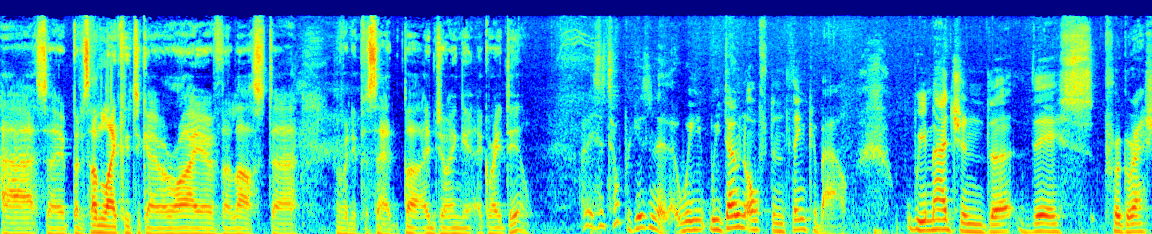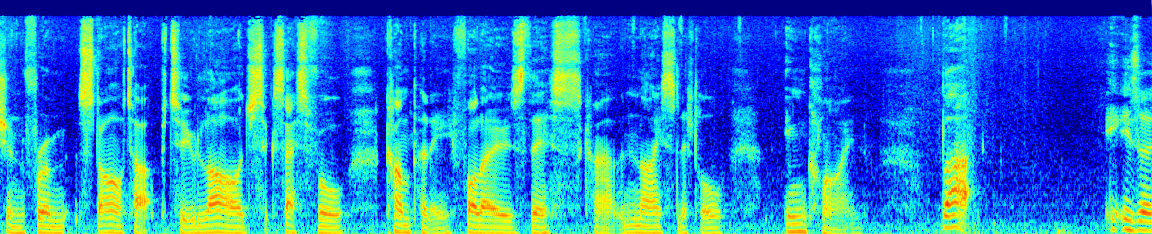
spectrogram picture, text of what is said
Uh, so, but it's unlikely to go awry over the last uh, 20 percent. But enjoying it a great deal. And it's a topic, isn't it, that we, we don't often think about. We imagine that this progression from startup to large, successful company follows this kind of nice little incline. But it is a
